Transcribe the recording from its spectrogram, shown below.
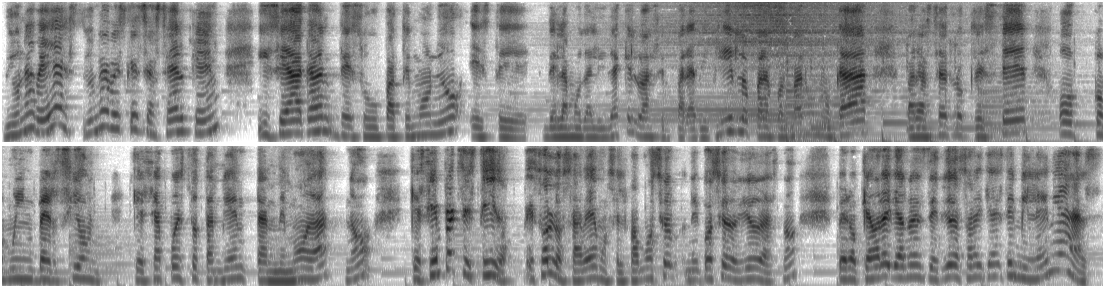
de una vez, de una vez que se acerquen y se hagan de su patrimonio este, de la modalidad que lo hacen, para vivirlo, para formar un hogar, para hacerlo crecer o como inversión, que se ha puesto también tan de moda, ¿no? Que siempre ha existido, eso lo sabemos, el famoso negocio de viudas, ¿no? Pero que ahora ya no es de viudas, ahora ya es de millennials.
